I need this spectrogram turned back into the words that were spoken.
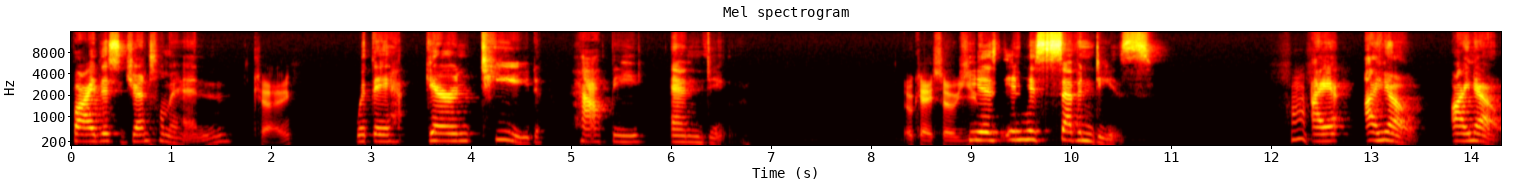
by this gentleman Okay. with a guaranteed happy ending. Okay. So you. He is in his 70s. Hmm. I I know. I know.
